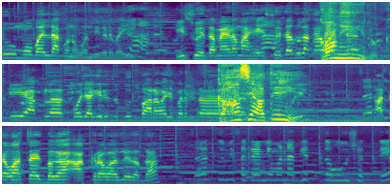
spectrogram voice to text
तू मोबाईल दाखव नको तिकडे बाई. ही श्वेता मॅडम आहे. श्वेता तुला काय कौन है ये वाटतं लोग की आपलं कोजागिरीचं दूध बारा वाजेपर्यंत कहाँ से आते हैं? ये? होईल? आता वाजतायत बघा अकरा वाजलेत आता. जर तुम्ही सगळ्यांनी मनात घेतलं तर होऊ शकते.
